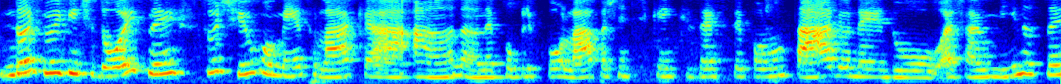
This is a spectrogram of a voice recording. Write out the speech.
em 2022, né, surgiu o um momento lá que a, a Ana né, publicou lá para gente, quem quisesse ser voluntário né, do Agile Minas, né?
